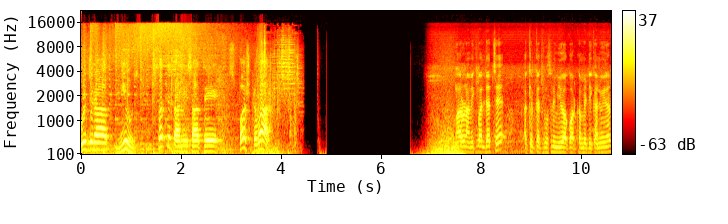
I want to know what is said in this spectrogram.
ગુજરાત ન્યૂઝ. સત્યતાની સાથે સ્પષ્ટ વાત. મારું નામ ઇકબાલ જજ છે. અખિલ કચ્છ મુસ્લિમ યુવા કોર કમિટી કન્વીનર.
